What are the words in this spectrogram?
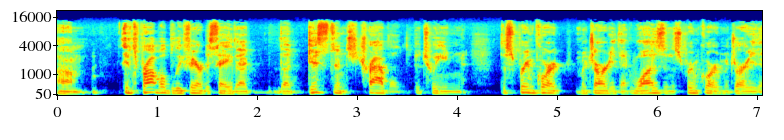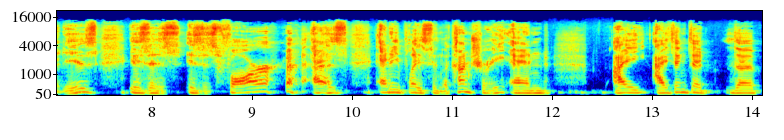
Um, it's probably fair to say that the distance traveled between the Supreme Court majority that was and the Supreme Court majority that is is as is as far as any place in the country. And I I think that the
